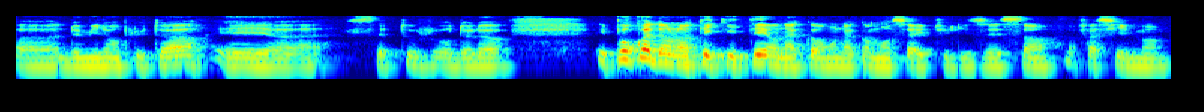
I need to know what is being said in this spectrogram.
euh, 2000 ans plus tard, et euh, c'est toujours de là. Et pourquoi dans l'Antiquité on a, on a commencé à utiliser ça facilement?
